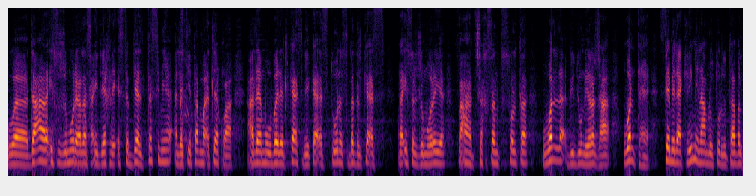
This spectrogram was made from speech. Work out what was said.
ودعا رئيس الجمهورية على صعيد آخر استبدال التسمية التي تم إطلاقها على مباراة الكأس بكأس تونس بدل كأس رئيس الجمهورية. في عهد شخصنة السلطة ولا بدون رجعة وانتهى. سامي العكريمي نعمل tour de table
